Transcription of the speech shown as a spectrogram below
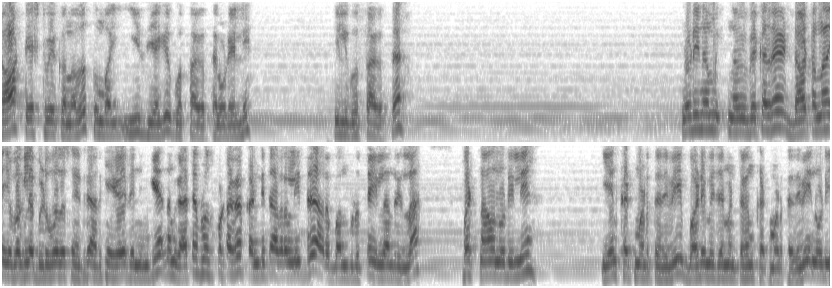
ಡಾಟ್ ಎಷ್ಟು ಬೇಕು ಅನ್ನೋದು ತುಂಬ ಈಸಿಯಾಗಿ ಗೊತ್ತಾಗುತ್ತೆ ನೋಡಿ ಇಲ್ಲಿ. ಇಲ್ಲಿ ಗೊತ್ತಾಗುತ್ತೆ. ನೋಡಿ ನಮ್ಗೆ ನಮಗೆ ಬೇಕಾದ್ರೆ ಡಾಟ್ ಅನ್ನ ಇವಾಗಲೇ ಬಿಡ್ಬೋದು ಸ್ನೇಹಿತರೆ. ಅದಕ್ಕೆ ಹೇಳಿದೆ ನಿಮಗೆ. ನಮ್ಗೆ ಅಳತೆ ಬ್ಲೌಸ್ ಕೊಟ್ಟಾಗ ಖಂಡಿತ ಅದರಲ್ಲಿ ಇದ್ರೆ ಅದ್ರ ಬಂದ್ಬಿಡುತ್ತೆ, ಇಲ್ಲಾಂದ್ರೆ ಇಲ್ಲ. ಬಟ್ ನಾವು ನೋಡಿ ಇಲ್ಲಿ ಏನು ಕಟ್ ಮಾಡ್ತಾ ಇದೀವಿ? ಬಾಡಿ ಮೆಜರ್ಮೆಂಟ್ ತಗೊಂಡು ಕಟ್ ಮಾಡ್ತಾ ಇದೀವಿ. ನೋಡಿ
